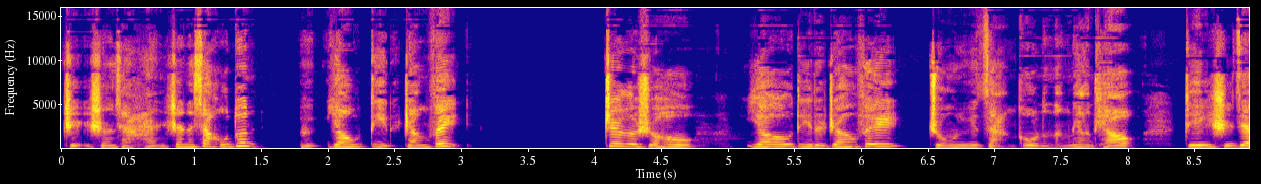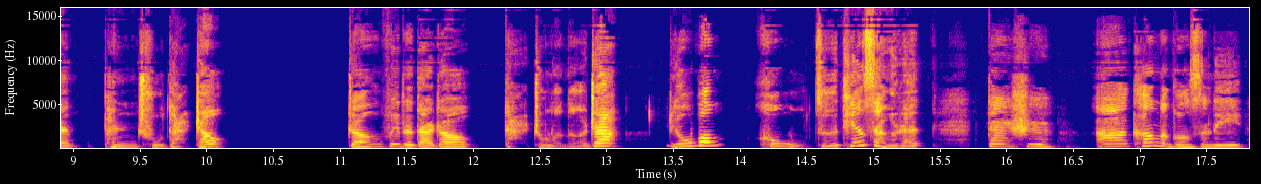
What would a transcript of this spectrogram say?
只剩下寒山的夏侯惇与妖帝的张飞。这个时候，妖帝的张飞终于攒够了能量条，第一时间喷出大招。张飞的大招打中了哪吒、刘邦。和武则天三个人，但是阿康的公司里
